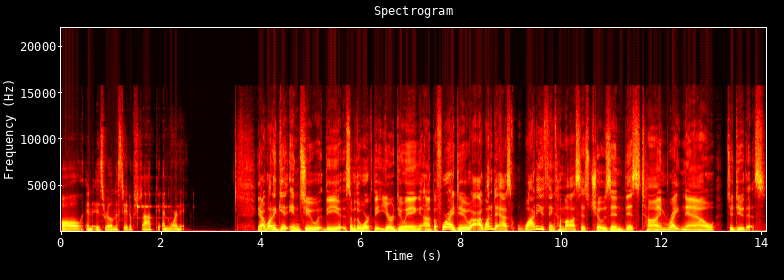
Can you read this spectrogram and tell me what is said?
all in Israel in a state of shock and mourning. Yeah, I want to get into the some of the work that you're doing. Uh, before I do, I wanted to ask, why do you think Hamas has chosen this time right now to do this?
